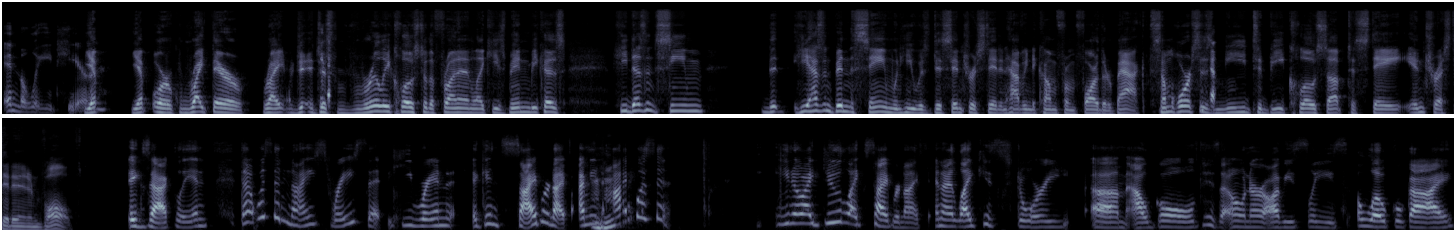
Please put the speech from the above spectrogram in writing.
in the lead here. Yep. Yep, or right there, right, just really close to the front end, like he's been, because he doesn't seem that he hasn't been the same when he was disinterested and having to come from farther back. Some horses need to be close up to stay interested and involved. Exactly. And that was a nice race that he ran against Cyberknife. I mean, mm-hmm. I wasn't you know, I do like Cyberknife and I like his story. Um, Al Gold, his owner, obviously he's a local guy.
